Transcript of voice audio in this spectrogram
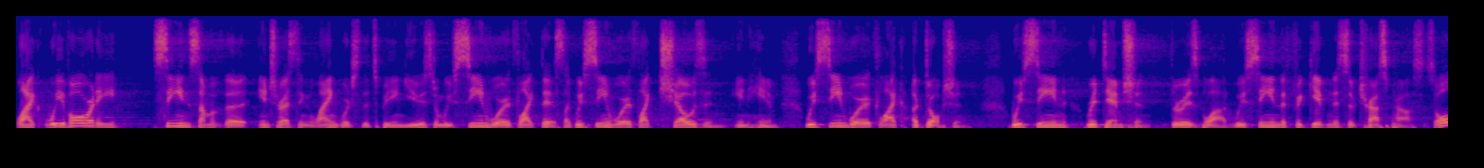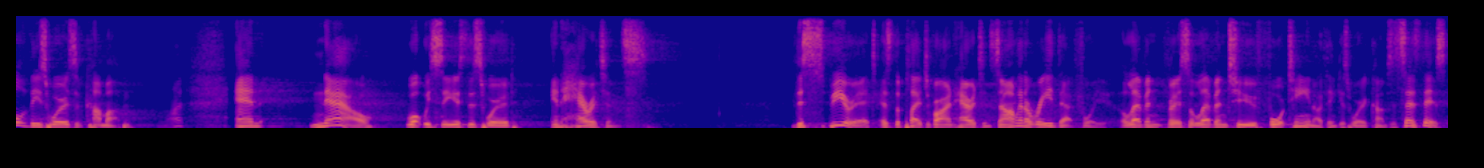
Like, we've already seen some of the interesting language that's being used, and we've seen words like this. Like, we've seen words like chosen in Him, we've seen words like adoption, we've seen redemption through His blood, we've seen the forgiveness of trespasses. All of these words have come up, right? And now, what we see is this word inheritance. The Spirit as the pledge of our inheritance. Now, I'm going to read that for you. 11, verse 11 to 14, I think, is where it comes. It says this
